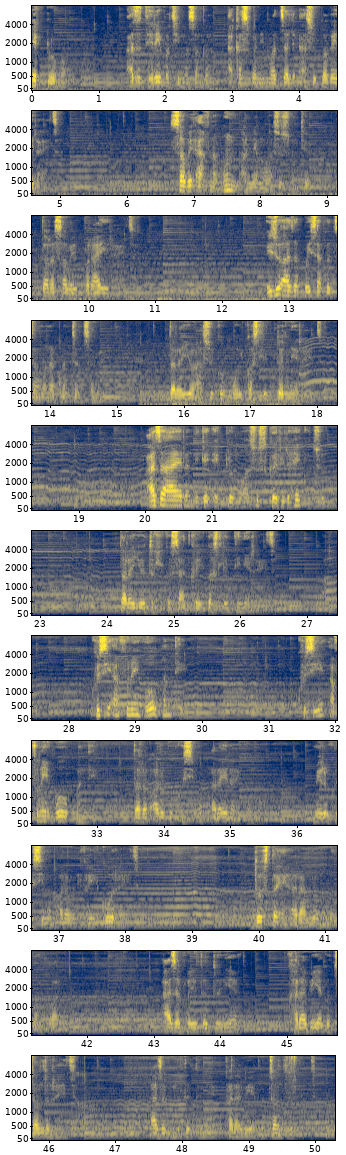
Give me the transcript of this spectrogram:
एक्लो म आज धेरै पछि मसँग आकाश पनि मजाले आँसु बगाइरहेछ। सबै आफ्ना हुन् भन्ने महसुस हुन्थ्यो तर सबै पराइरहेछ हिजो आज पैसाको जमाना भन्छन् सबै तर यो आँसुको मोल कसले तोल्ने रहेछ? आज आएर निकै एक्लो महसुस गरिरहेको छु तर यो दुखीको साथ खै कसले दिने रहेछ? खुसी आफू नै हो भन्थे। खुसी आफू नै हो भन्थे तर अरूको खुसीमा हराइरहेको मेरो खुसीमा हराउने खै को रहेछ? दोस्त यहाँ राम्रो हुनुमा वा? आजभोलि त दुनियाँ खराबियाको चल्दो रहेछ। आजभोलि त दुनियाँ खराबियाको चल्दो रहेछ।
